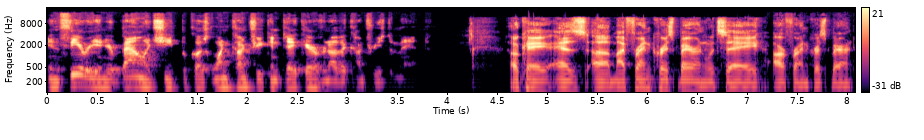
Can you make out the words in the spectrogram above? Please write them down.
in theory in your balance sheet because one country can take care of another country's demand. Okay, as uh, my friend Chris Barron would say, our friend Chris Barron,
